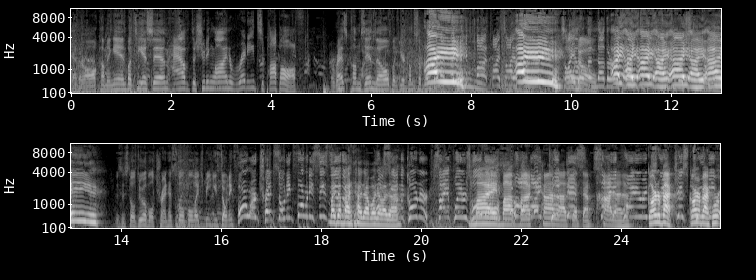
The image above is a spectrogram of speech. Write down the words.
Yeah, they're all coming in, but TSM have the shooting line ready to pop off. Perez comes in though, but here comes some. Aye! Caught by Saya. Aye! Saya Oh, no. with another. Aye, as well. aye, It's a aye, back aye, to aye, versus aye, no way. aye. This is still doable. Trent has still full HP. He's zoning forward. Trent zoning forward. He sees the Bada, other. bada. on the corner. Saya players hold My it. baba oh my cara goodness. de Saya parada. player and Guard her Trent back. just Guard her back. We're-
